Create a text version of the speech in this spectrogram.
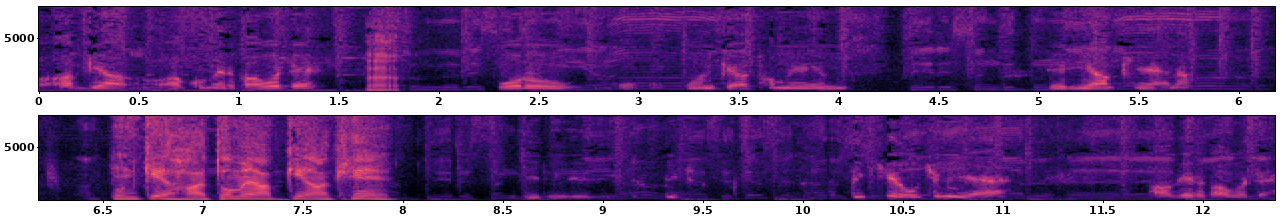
आगे आँखों में रुकावट है। हाँ, और उनके हाथों में मेरी आँखें है ना। उनके हाथों में आपकी आँखें हैं? पीछे- रोशनी है। आगे रुकावट है।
